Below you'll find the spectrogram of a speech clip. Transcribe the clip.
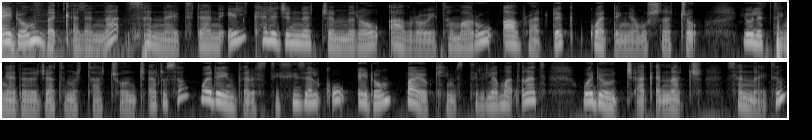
ኤዶም በቀለና ሰናይት ዳንኤል ከልጅነት ጀምረው አብረው የተማሩ አብሮ አደግ ጓደኛሞች ናቸው። የሁለተኛ ደረጃ ትምህርታቸውን ጨርሰው ወደ ዩኒቨርሲቲ ሲዘልቁ ኤዶም ባዮኬሚስትሪ ለማጥናት ወደ ውጭ አቀናች። ሰናይትም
